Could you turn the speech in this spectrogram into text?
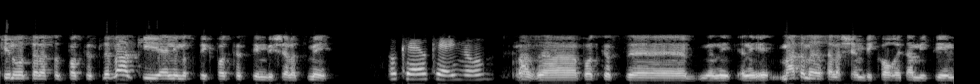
כאילו רוצה לעשות פודקאסט לבד, כי אין לי מספיק פודקאסטים בשביל עצמי. אוקיי, אוקיי, נו. אז הפודקאסט, אה, אני, אני, מה את אומרת על השם ביקורת עמיתים?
